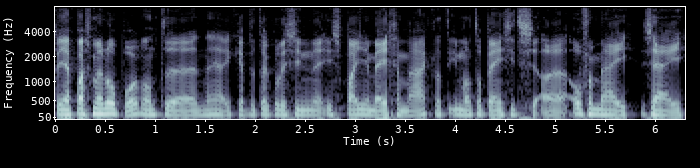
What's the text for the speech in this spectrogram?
ja pas maar op hoor, want uh, nou ja, ik heb het ook wel eens in, in Spanje meegemaakt. Dat iemand opeens iets uh, over mij zei.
